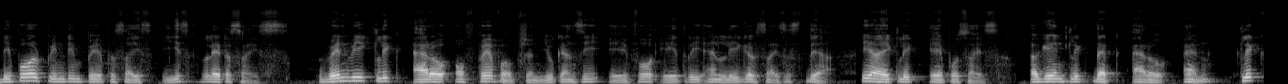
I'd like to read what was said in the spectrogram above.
default printing paper size is letter size. When we click arrow of paper option, you can see A4, A3 and legal sizes there. Here I click A4 size. Again click that arrow and click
